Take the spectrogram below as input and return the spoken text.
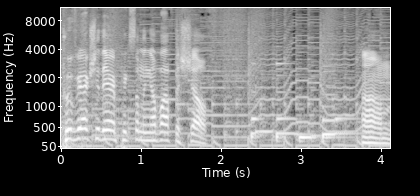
Prove you're actually there and pick something up off the shelf. Um.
